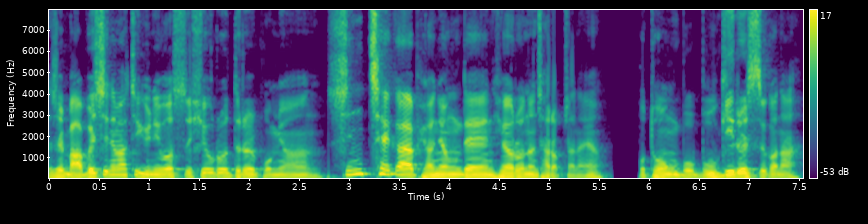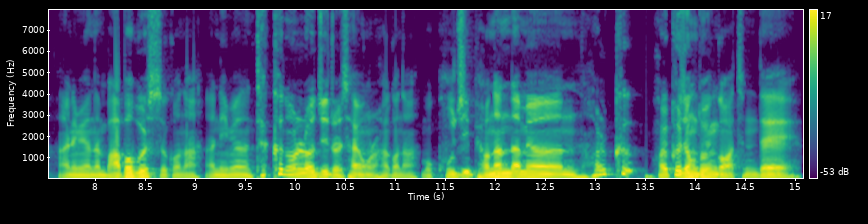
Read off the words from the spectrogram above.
사실 마블 시네마틱 유니버스 히어로들을 보면 신체가 변형된 히어로는 잘 없잖아요. 보통 뭐 무기를 쓰거나 아니면 마법을 쓰거나 아니면 테크놀로지를 사용을 하거나 뭐 굳이 변한다면 헐크? 헐크 정도인 것 같은데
